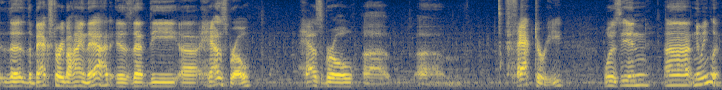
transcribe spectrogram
the, the backstory behind that is that the uh, Hasbro, Hasbro um, factory was in uh, New England,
